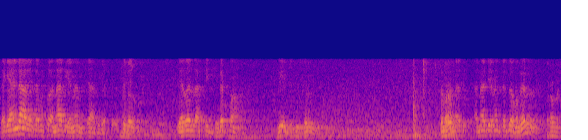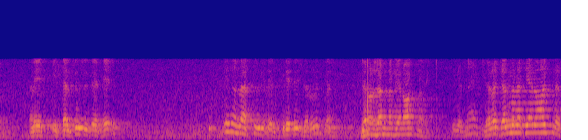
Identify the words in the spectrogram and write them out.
કે એન્ડ આવે તમે શું અનાદિ અનંત છે આ જગત. શું કહ્યું જગતમાં ક્રિએટની જરૂર નથી. અનાદિ અનંત શબ્દ સાંભળેલો ને? બરોબર છે. અને એ સેલ્ફ શું સૂચવે છે એવરલાસ્ટિંગ એટલે ક્રિએટિવ જરૂર જ ક્યાં જેનો જન્મ નથી એનો અંત નથી? જેનો જન્મ નથી એનો અંત નથી.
